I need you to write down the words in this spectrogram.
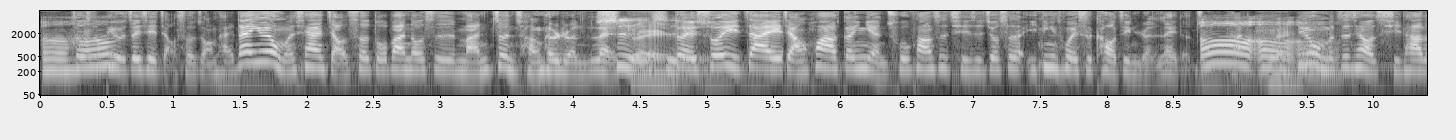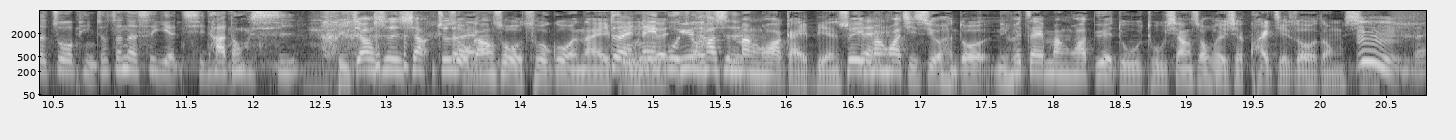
嗯就是比，如这些角色状态。但因为我们现在角色多半都是蛮正常的人类，是对是，对，所以在讲话跟演出方式，其实就是一定会是靠近人类的状态。嗯因为我们之前有其他的作品，就真的是演其他东西。比较是像，就是我刚刚说我错过的那一部，对不那一部因为它是是漫画改编，所以漫画其实有很多，你会在漫画阅读图像的时候会有一些快节奏的东西，嗯，对，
